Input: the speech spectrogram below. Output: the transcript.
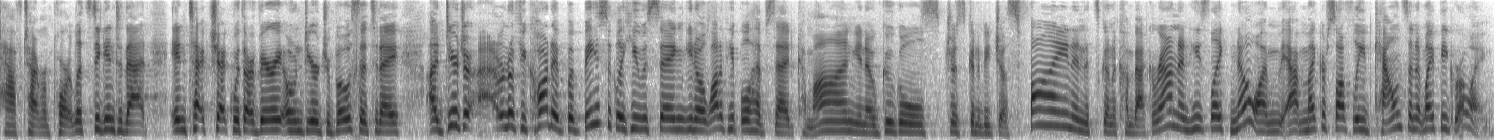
halftime report. Let's dig into that in Tech Check with our very own Deirdre Bosa today. Uh, Deirdre, I don't know if you caught it, but basically he was saying, you know, a lot of people have said, come on, you know, Google's just going to be just fine and it's going to come back around. And he's like, no, I'm, Microsoft lead counts and it might be growing.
